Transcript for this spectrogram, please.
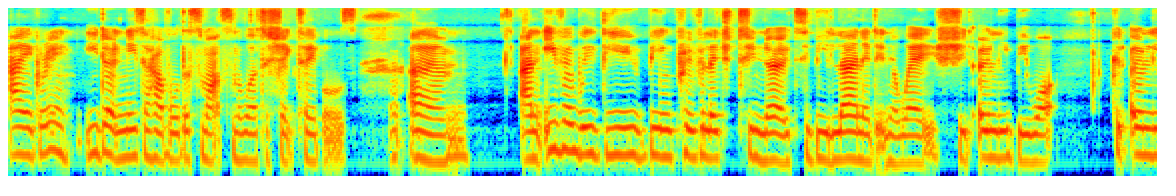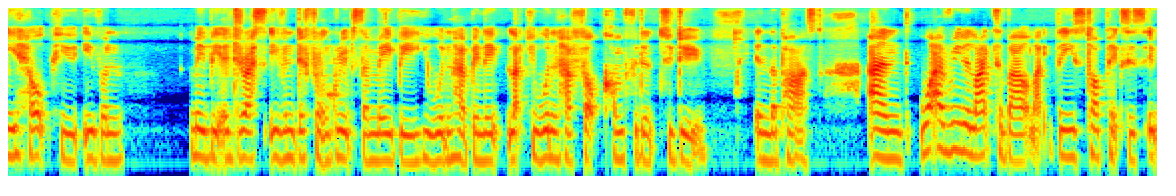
I agree. You don't need to have all the smarts in the world to shake tables. Um, and even with you being privileged to know, to be learned in a way, should only be what could only help you even maybe address even different groups that maybe you wouldn't have been like you wouldn't have felt confident to do in the past and what i really liked about like these topics is it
